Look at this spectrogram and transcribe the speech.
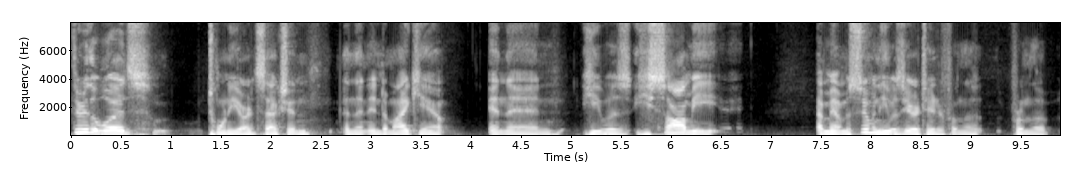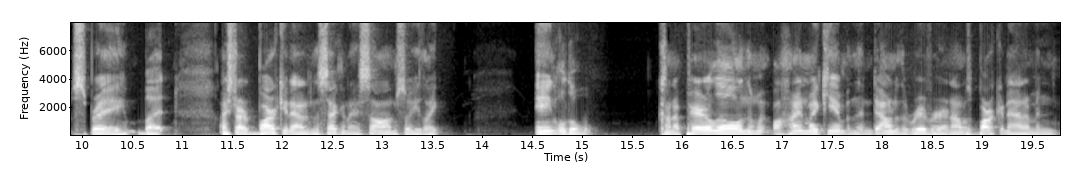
through the woods, twenty yard section, and then into my camp. And then he was he saw me. I mean, I'm assuming he was irritated from the from the spray, but I started barking at him the second I saw him. So he like angled a kind of parallel and then went behind my camp and then down to the river. And I was barking at him and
